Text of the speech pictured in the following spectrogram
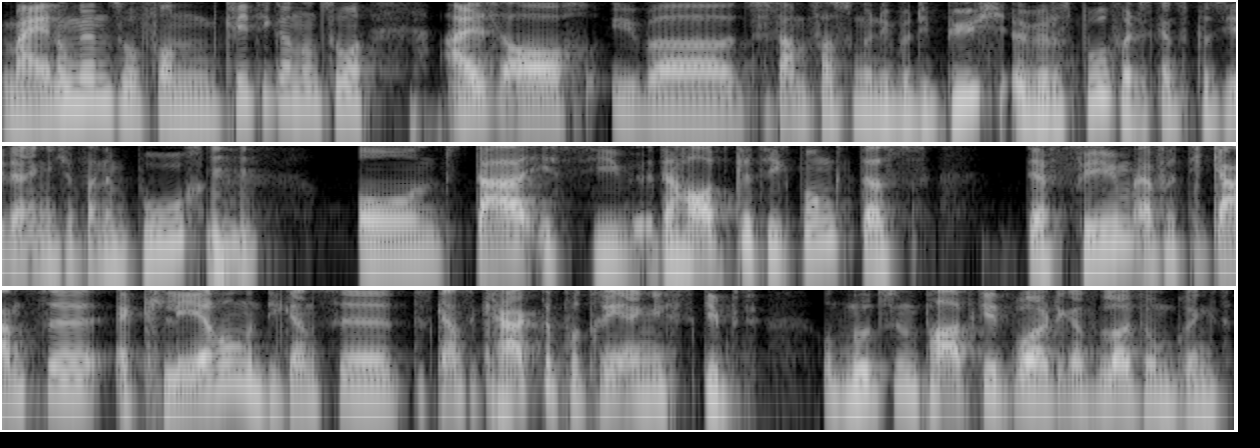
Meinungen so von Kritikern und so, als auch über Zusammenfassungen über die Büch über das Buch, weil das Ganze basiert ja eigentlich auf einem Buch. Mhm. Und da ist die, der Hauptkritikpunkt, dass der Film einfach die ganze Erklärung und die ganze, das ganze Charakterporträt eigentlich skippt und nur zu einem Part geht, wo er halt die ganzen Leute umbringt.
